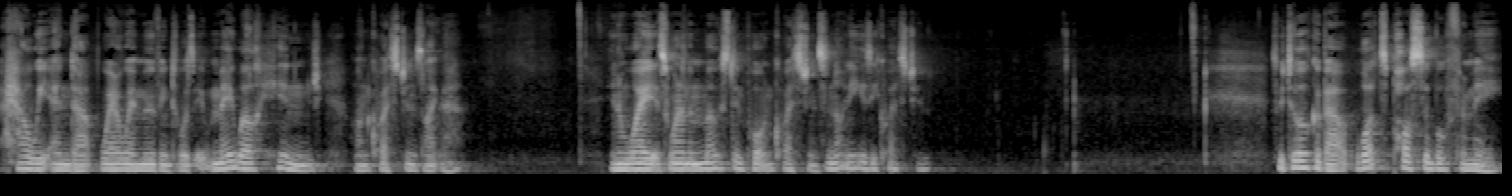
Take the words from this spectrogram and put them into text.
how we end up, where we're moving towards, it may well hinge on questions like that. In a way, it's one of the most important questions. It's not an easy question. So we talk about what's possible for me.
